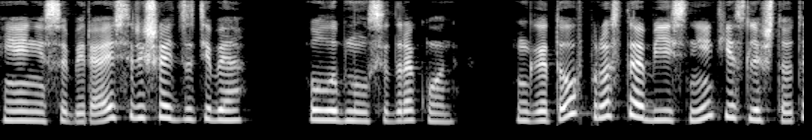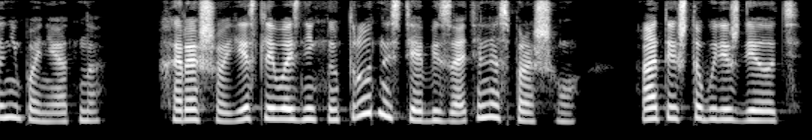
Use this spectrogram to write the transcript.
Я не собираюсь решать за тебя, улыбнулся дракон. Готов просто объяснить, если что-то непонятно. Хорошо, если возникнут трудности, обязательно спрошу. А ты что будешь делать?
